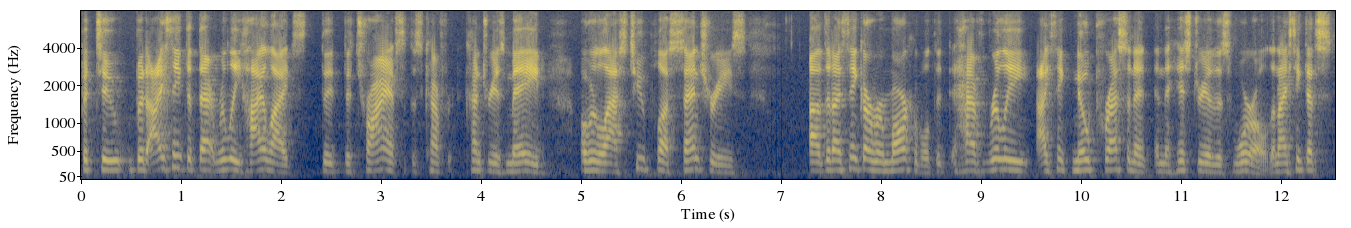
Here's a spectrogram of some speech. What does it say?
But to but I think that that really highlights the the triumphs that this country has made over the last two plus centuries. Uh, that I think are remarkable, that have really, I think, no precedent in the history of this world. And I think that's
